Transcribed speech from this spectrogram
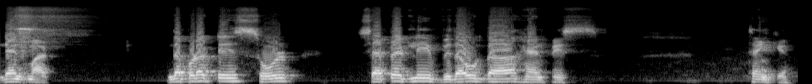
Dentmark. The product is sold separately without the handpiece. Thank you.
